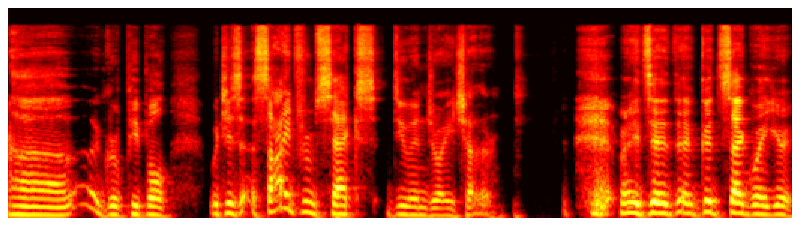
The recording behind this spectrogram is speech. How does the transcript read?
uh, group of people, which is aside from sex, do enjoy each other. right, it's a, a, good segue. Your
